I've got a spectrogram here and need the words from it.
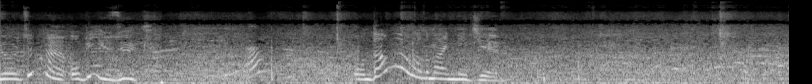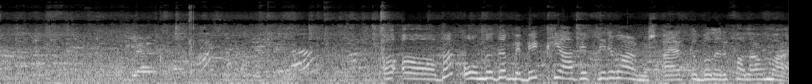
Gördün mü? O bir yüzük. Ondan mı alalım anneciğim? Aa bak onda da bebek kıyafetleri varmış. Ayakkabıları falan var.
